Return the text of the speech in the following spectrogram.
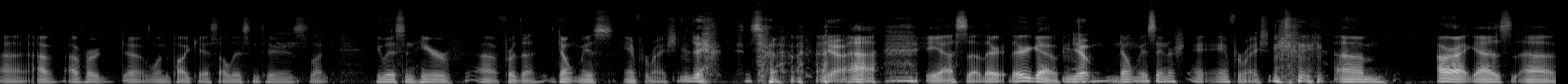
Uh, I've I've heard uh, one of the podcasts I listen to is like you listen here uh, for the don't miss information. Yeah. So, Yeah. yeah. So there, there you go. Yep. Don't miss inter- information. um, all right, guys. Uh,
